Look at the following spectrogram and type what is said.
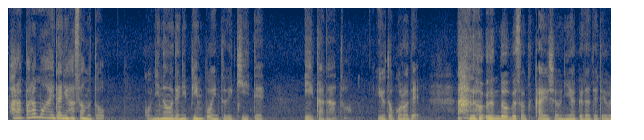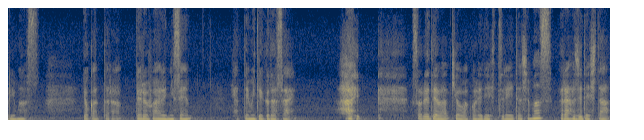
パラパラも間に挟むとこう二の腕にピンポイントで効いていいかなというところであの運動不足解消に役立てております。よかったらベルファーレ2000やってみてください。はい。それでは今日はこれで失礼いたします。浦藤でした。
